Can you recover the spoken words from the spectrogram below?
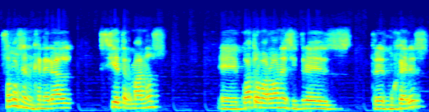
somos en general siete hermanos, eh, cuatro varones y tres, tres mujeres,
